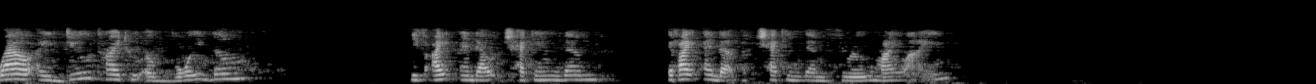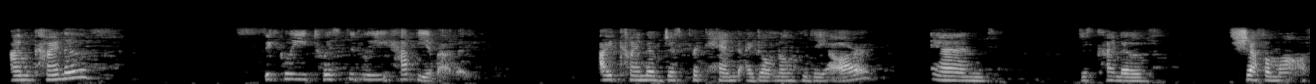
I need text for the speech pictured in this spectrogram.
while I do try to avoid them, if I end up checking them, if I end up checking them through my line, I'm kind of sickly, twistedly happy about it. I kind of just pretend I don't know who they are and just kind of shove them off,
